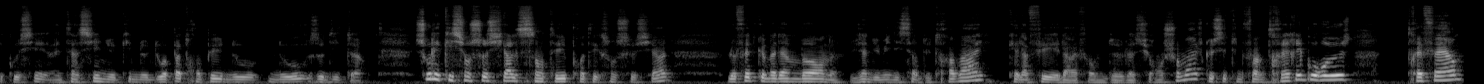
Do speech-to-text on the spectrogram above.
et qu'aussi est un signe qui ne doit pas tromper nos, nos auditeurs. Sur les questions sociales, santé, protection sociale, le fait que Madame Borne vient du ministère du Travail, qu'elle a fait la réforme de l'assurance chômage, que c'est une femme très rigoureuse, très ferme,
